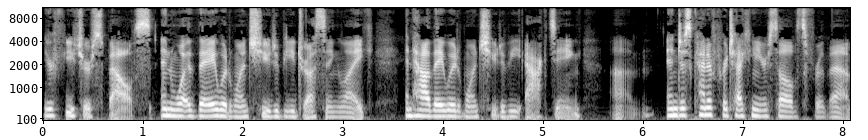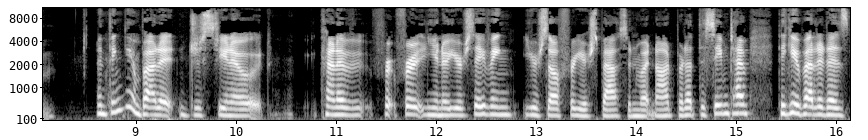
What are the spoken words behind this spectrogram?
your future spouse and what they would want you to be dressing like and how they would want you to be acting um, and just kind of protecting yourselves for them. And thinking about it, just, you know, kind of for, for, you know, you're saving yourself for your spouse and whatnot, but at the same time, thinking about it as,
